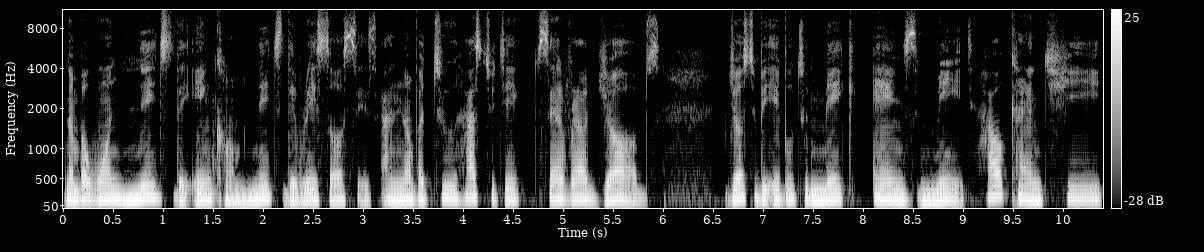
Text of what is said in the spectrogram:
number one needs the income needs the resources and number two has to take several jobs just to be able to make ends meet how can she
